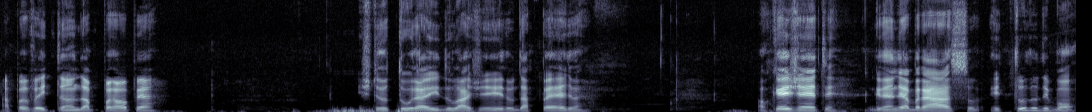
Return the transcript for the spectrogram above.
aproveitando a própria estrutura aí do lajeiro, da pedra. Ok, gente? Grande abraço e tudo de bom.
